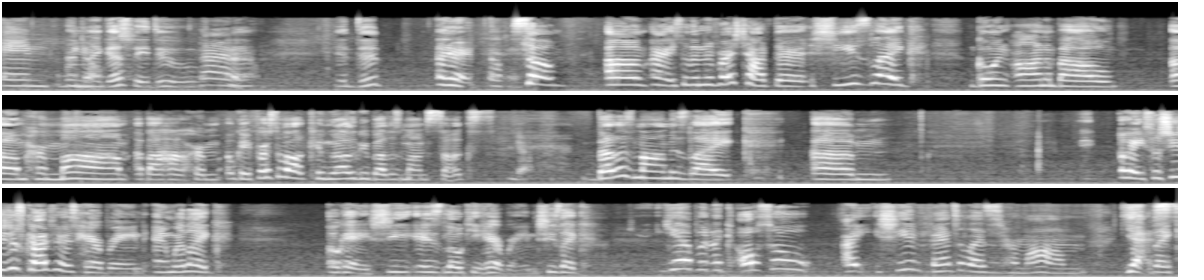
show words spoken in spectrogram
And we I mean, don't. I guess they do. I don't know. It did. Anyway, Okay. so um, all right. So then the first chapter, she's like going on about um her mom, about how her okay. First of all, can we all agree Bella's mom sucks? Yeah. Bella's mom is like um. Okay, so she describes her as harebrained, and we're like, okay, she is low key harebrained. She's like, Yeah, but like also I she infantilizes her mom. Yes. Like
